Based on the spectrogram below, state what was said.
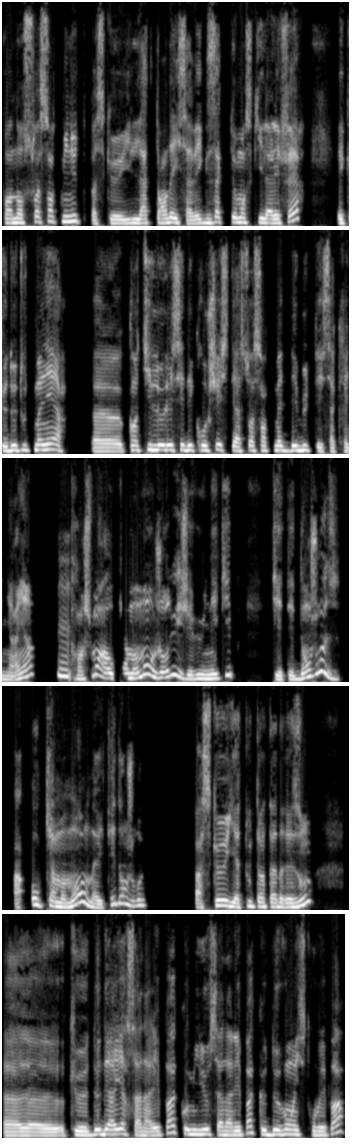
pendant 60 minutes parce qu'il l'attendait, il savait exactement ce qu'il allait faire et que de toute manière, euh, quand il le laissait décrocher, c'était à 60 mètres des buts et ça craignait rien. Mm. Franchement, à aucun moment aujourd'hui, j'ai vu une équipe qui était dangereuse. À aucun moment, on a été dangereux parce qu'il y a tout un tas de raisons. Euh, que de derrière ça n'allait pas, qu'au milieu ça n'allait pas, que devant il se trouvait pas.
